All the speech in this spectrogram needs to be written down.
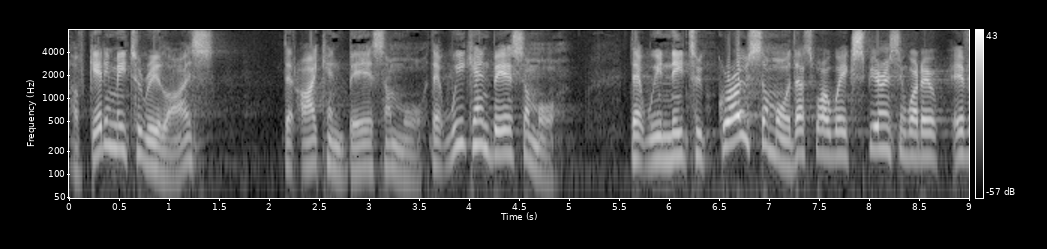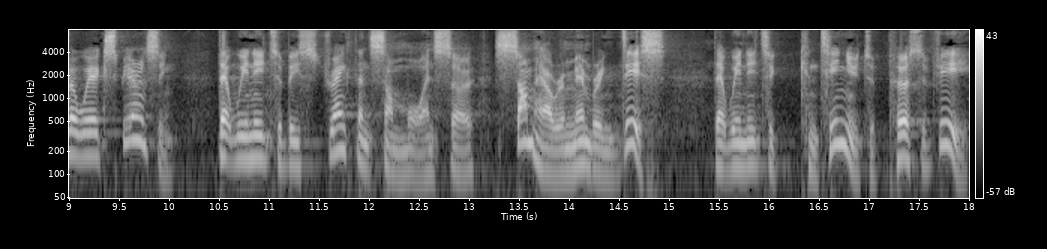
of getting me to realize that I can bear some more, that we can bear some more, that we need to grow some more. That's why we're experiencing whatever we're experiencing, that we need to be strengthened some more. And so, somehow remembering this, that we need to continue to persevere,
